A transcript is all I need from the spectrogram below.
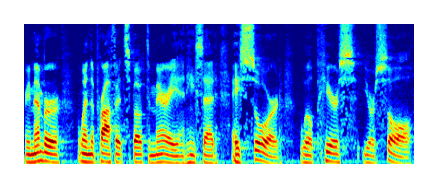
Remember when the prophet spoke to Mary and he said, A sword will pierce your soul.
